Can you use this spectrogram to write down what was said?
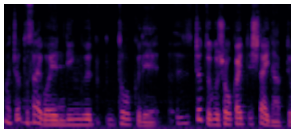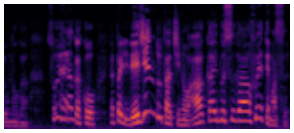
まあ、ちょっと最後エンディングトークで、ちょっとご紹介したいなっていうのが、そういうなんかこう、やっぱりレジェンドたちのアーカイブスが増えてます。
